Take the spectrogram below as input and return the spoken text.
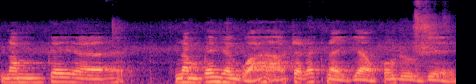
Năm cái ờ, năm cái nhân quả ở trên đất này vào con đường về.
